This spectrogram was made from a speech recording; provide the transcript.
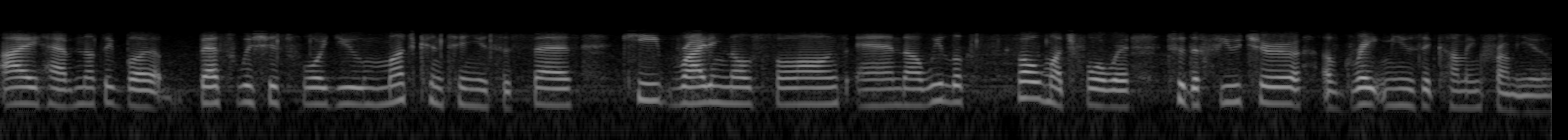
I have nothing but best wishes for you, much continued success. Keep writing those songs, and uh, we look so much forward to the future of great music coming from you.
